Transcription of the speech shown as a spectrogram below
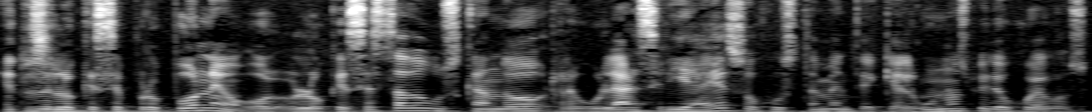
Entonces lo que se propone o, lo que se ha estado buscando regular sería eso, justamente, que algunos videojuegos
